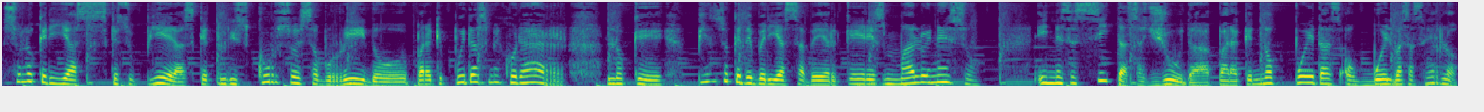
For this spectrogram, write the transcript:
Solo querías que supieras que tu discurso es aburrido para que puedas mejorar lo que pienso que deberías saber que eres malo en eso y necesitas ayuda para que no puedas o vuelvas a hacerlo.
